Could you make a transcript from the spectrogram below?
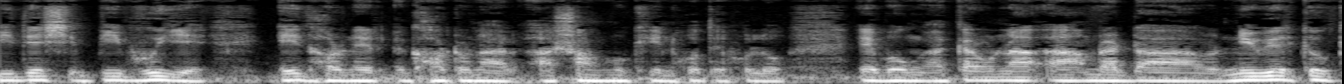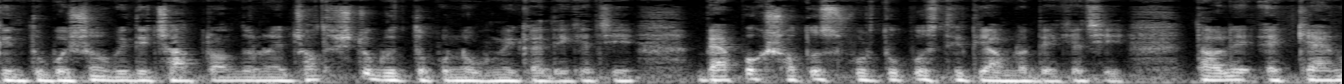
বিদেশ বিভুইয়ে এই ধরনের ঘটনার সম্মুখীন হতে হলো? এবং কেননা, আমরা নিউ ইয়র্কেও কিন্তু বৈষম্যবিধি ছাত্র আন্দোলনের যথেষ্ট গুরুত্বপূর্ণ ভূমিকা দেখেছি। ব্যাপক স্বতঃস্ফূর্ত উপস্থিতি আমরা দেখেছি। তাহলে কেন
